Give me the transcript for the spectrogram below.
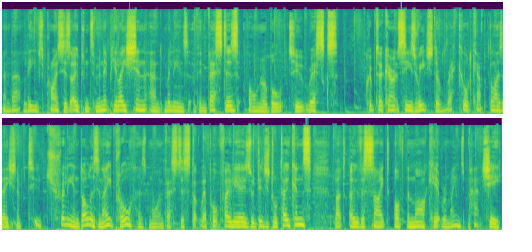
and that leaves prices open to manipulation and millions of investors vulnerable to risks. Cryptocurrencies reached a record capitalization of $2 trillion in April as more investors stock their portfolios with digital tokens, but oversight of the market remains patchy.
